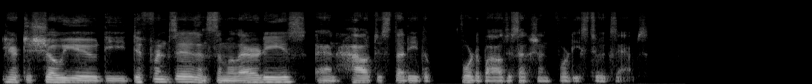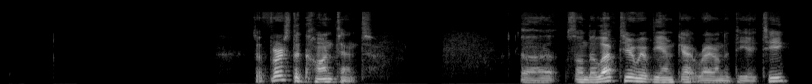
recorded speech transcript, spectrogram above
here to show you the differences and similarities and how to study the for the biology section for these two exams. So first, the content. Uh, so on the left here, we have the MCAT right on the DAT.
